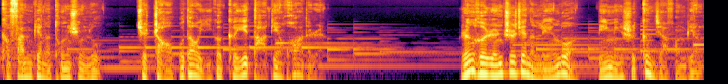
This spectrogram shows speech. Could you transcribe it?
可翻遍了通讯录，却找不到一个可以打电话的人。人和人之间的联络明明是更加方便了，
